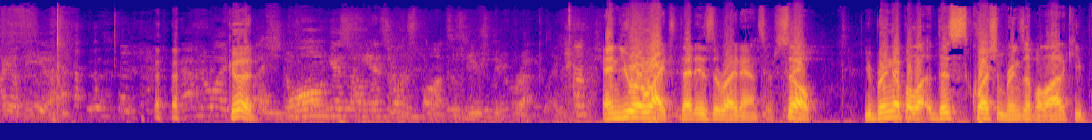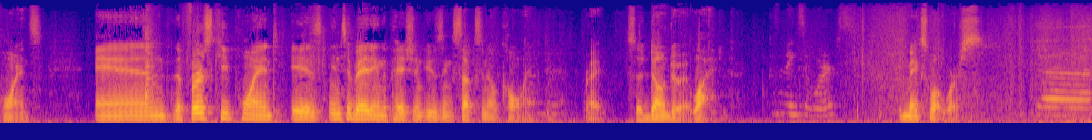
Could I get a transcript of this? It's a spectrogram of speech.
idea, you have no idea, Good. The longest answer response is usually correct. And you are right. That is the right answer. So, you bring up a lot. This question brings up a lot of key points. And the first key point is intubating the patient using succinylcholine. Right. So don't do it. Why? Because it makes it worse. It makes what worse? The,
